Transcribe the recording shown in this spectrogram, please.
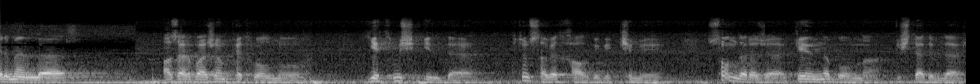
Ermənilər Azərbaycan petrolunu 70 ildə bütün Sovet xalqı kimi son dərəcə geninə boluna işlədiblər.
